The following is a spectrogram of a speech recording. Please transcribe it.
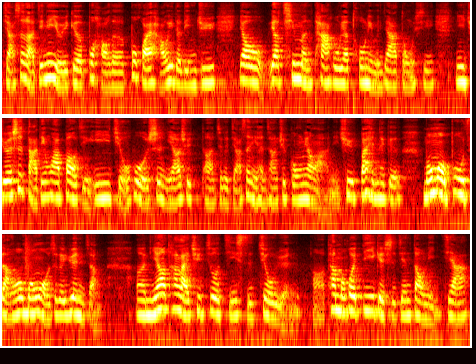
假设啦，今天有一个不好的、不怀好意的邻居要要侵门踏户，要偷你们家的东西，你觉得是打电话报警一一九，或者是你要去啊？这个假设你很常去公庙啊，你去拜那个某某部长或某某这个院长，呃，你要他来去做及时救援啊？他们会第一个时间到你家，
